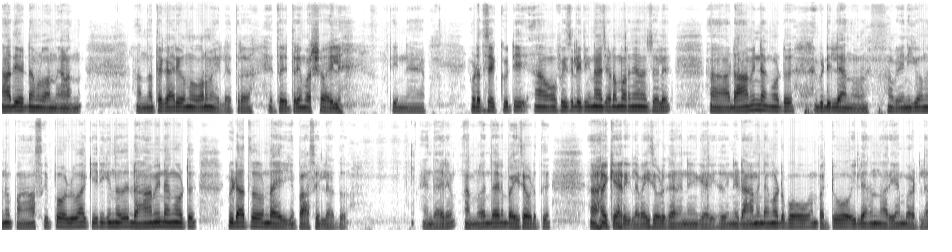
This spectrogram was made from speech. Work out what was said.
ആദ്യമായിട്ട് നമ്മൾ വന്നതാണെന്ന്. അന്നത്തെ കാര്യമൊന്നും ഓർമ്മയില്ല. എത്ര എത്ര ഇത്രയും വർഷമായില്ലേ. പിന്നെ ഇവിടുത്തെ സെക്യൂരിറ്റി ഓഫീസിലിരിക്കുന്ന ആ ചേട്ടൻ പറഞ്ഞതെന്ന് വെച്ചാൽ ഡാമിന്റെ അങ്ങോട്ട് വിടില്ല എന്ന് പറഞ്ഞു. അപ്പോൾ എനിക്ക് തോന്നുന്നു പാസ് ഇപ്പോൾ ഒഴിവാക്കിയിരിക്കുന്നത് ഡാമിന്റെ അങ്ങോട്ട് വിടാത്തത് കൊണ്ടായിരിക്കും പാസ് ഇല്ലാത്തത്. എന്തായാലും നമ്മളെന്തായാലും പൈസ കൊടുത്ത് കയറിയില്ല പൈസ കൊടുക്കാതെ തന്നെ കയറി അത് ഇനി ഡാമിന്റെ അങ്ങോട്ട് പോകാൻ പറ്റുമോ ഇല്ല എന്നൊന്നും അറിയാൻ പാടില്ല.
